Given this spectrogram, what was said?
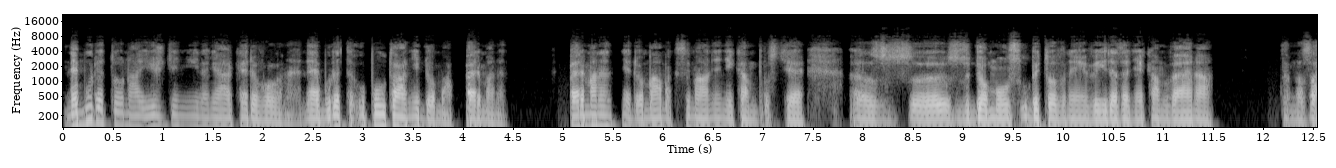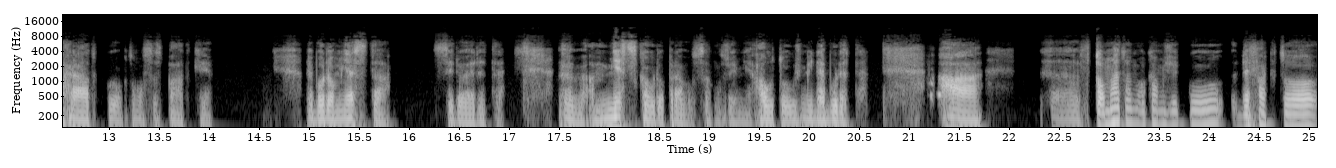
Nebude to na ježdění na nějaké dovolené. Ne, budete upoutáni doma, permanent permanentně doma, maximálně někam prostě eh, z, z domu, z ubytovny, vyjdete někam ven a tam na zahrádku, k tomu se zpátky. Nebo do města si dojedete. Eh, a městskou dopravu samozřejmě. Auto už mít nebudete. A eh, v tomhle okamžiku de facto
